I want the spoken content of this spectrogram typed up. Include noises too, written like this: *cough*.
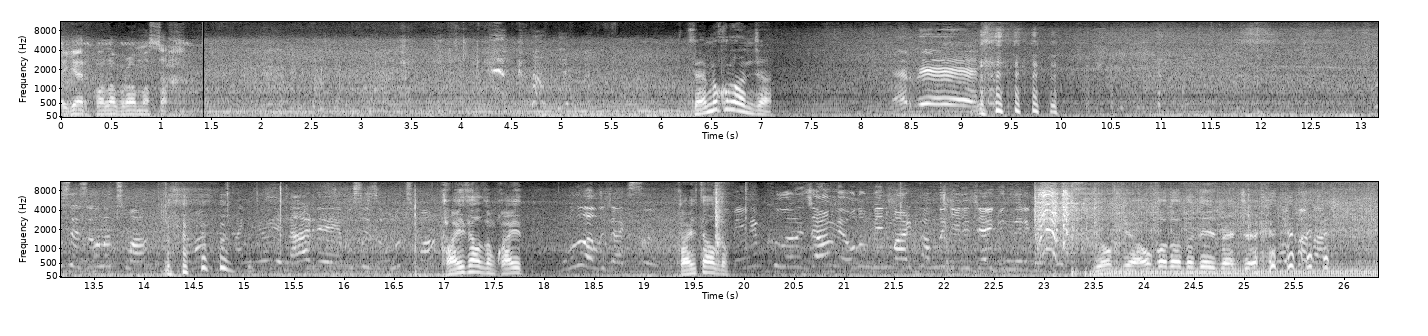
Eğer pala bulamazsak. Sen mi kullanacaksın? Nerede? *laughs* Bu sözü unutma. *laughs* tamam mı? Hani diyor ya nerede? Bu sözü unutma. Kayıt aldım kayıt. Bunu da alacaksın. Kayıt aldım. Benim kullanacağım ve onun benim arkamda geleceği günleri göreceksin. Yok ya o kadar da değil bence. O kadar. *laughs*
